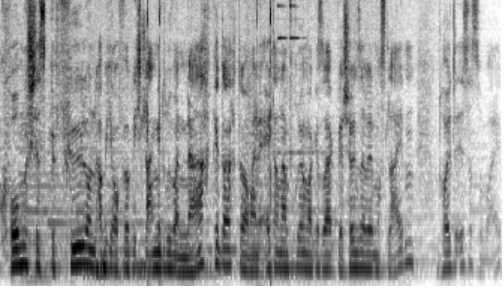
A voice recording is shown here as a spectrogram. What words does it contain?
komisches Gefühl und habe ich auch wirklich lange drüber nachgedacht. Aber meine Eltern haben früher mal gesagt, wer schön sein will, muss leiden. Und heute ist es soweit.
